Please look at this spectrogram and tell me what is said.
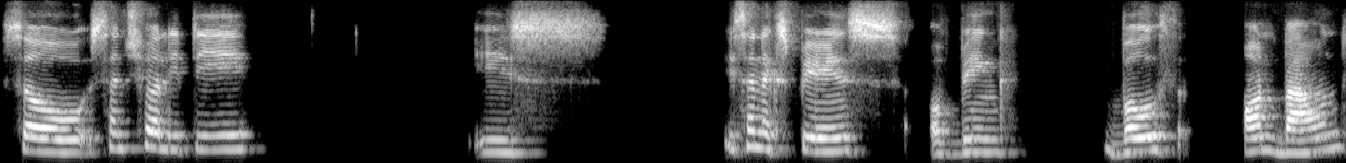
so sensuality is is an experience of being both unbound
